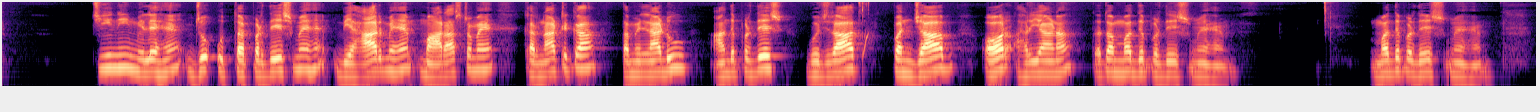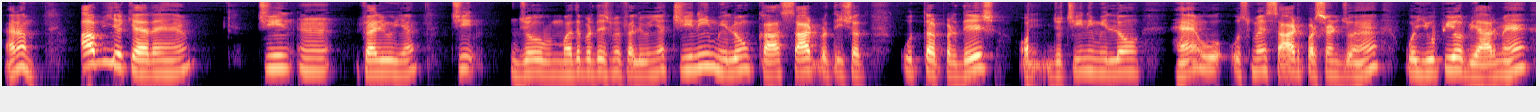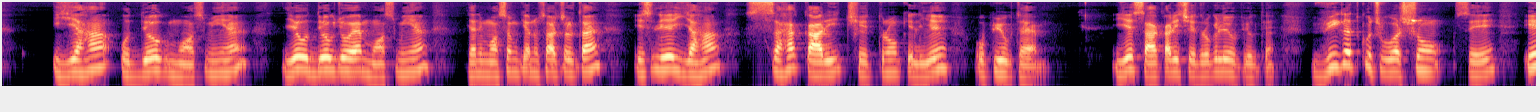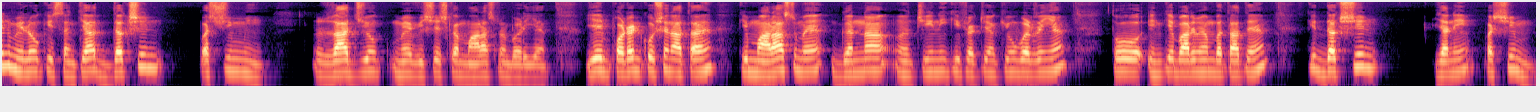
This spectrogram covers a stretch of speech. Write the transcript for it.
चीनी मिले हैं जो उत्तर प्रदेश में हैं, बिहार में हैं, महाराष्ट्र में कर्नाटका, तमिलनाडु, आंध्र प्रदेश, गुजरात, पंजाब और हरियाणा तथा मध्य प्रदेश में हैं। मध्य प्रदेश में हैं, है ना? अब ये कह रहे हैं, चीन फैली हुई है। ची, जो मध्य प्रदेश में फैली हुई हैं, चीनी मिलों का 60 प्रतिशत उत्तर प्रदेश और जो चीनी मिलों हैं, वो उसमें 60 परसेंट जो हैं, वो यूपी और बिहार में हैं। यहाँ उद्योग मौसमी है। ये उद्योग जो है, मौसमी है, यानी मौसम के अनुसार चलता है, इसलिए यहाँ सहकारी क्षेत्रों के लिए उपयुक्त है। ये सहकारी क्षेत्रों के लिए उपयुक्त है। विगत कुछ वर्षों से इन मिलों की संख्या दक्षिण पश्चिमी राज्यों में विशेषकर महाराष्ट्र में बढ़ी है। ये इंपॉर्टेंट क्वेश्चन आता है कि महाराष्ट्र में गन्ना चीनी की फैक्ट्रियाँ क्यों बढ़ रही हैं? तो इनके बारे में हम बताते हैं कि दक्षिण, यानी पश्चिम,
